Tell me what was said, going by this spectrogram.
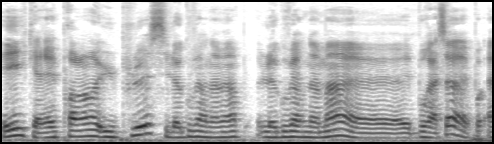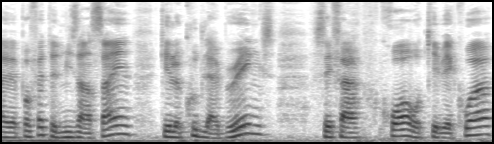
et qui aurait probablement eu plus si le gouvernement le gouvernement euh, Bourassa avait pas, fait une mise en scène qui est le coup de la Brinks. C'est faire croire aux Québécois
